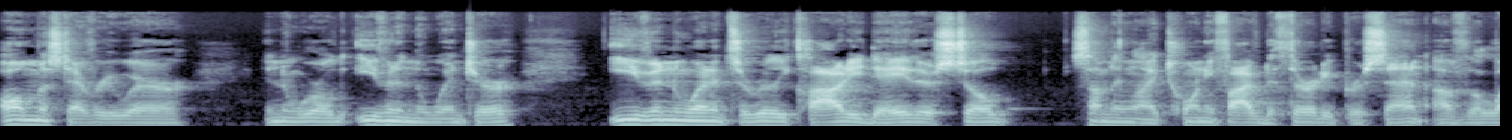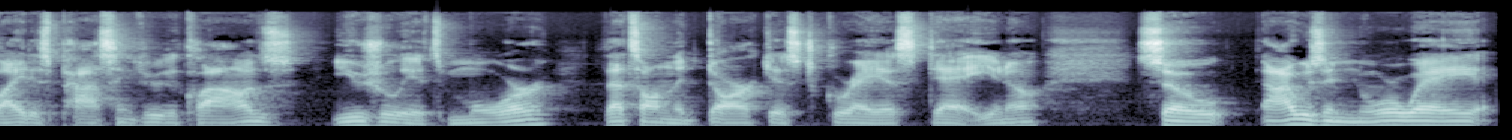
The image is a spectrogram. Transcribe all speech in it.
almost everywhere in the world, even in the winter. Even when it's a really cloudy day, there's still something like 25 to 30% of the light is passing through the clouds. Usually it's more. That's on the darkest, grayest day, you know? So I was in Norway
